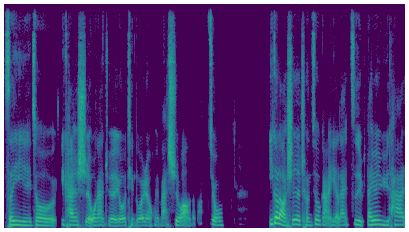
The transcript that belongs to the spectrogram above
所以就一开始，我感觉有挺多人会蛮失望的吧，就。一个老师的成就感也来自来源于他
